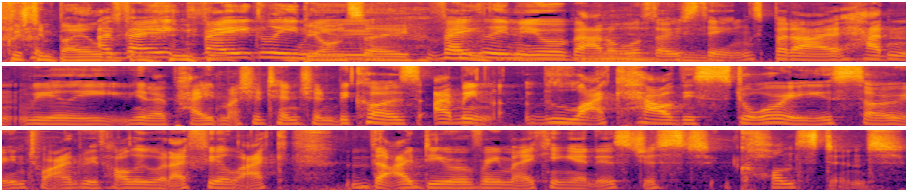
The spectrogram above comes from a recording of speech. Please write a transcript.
Christian Bale. I va- vaguely knew Beyonce. vaguely knew about all of Mm. those things, but I hadn't really, you know, paid much attention because I mean, like how this story is so entwined with Hollywood, I feel like the idea of remaking it is just constant.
